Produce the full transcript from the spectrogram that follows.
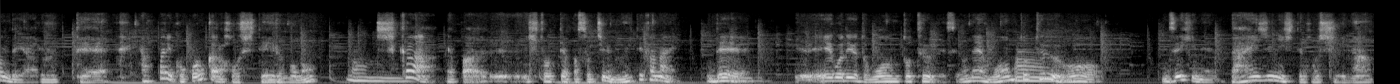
んでやるって、やっぱり心から欲しているものうんしか、やっぱ人ってやっぱそっちに向いていかない。で、英語で言うと want to ですよね。want to をぜひね、大事にしてほしいなっ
